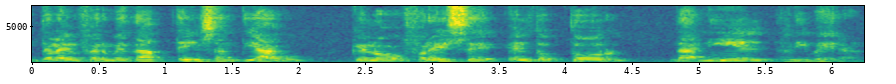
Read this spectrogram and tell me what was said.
de la enfermedad en Santiago que lo ofrece el doctor Daniel Rivera.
